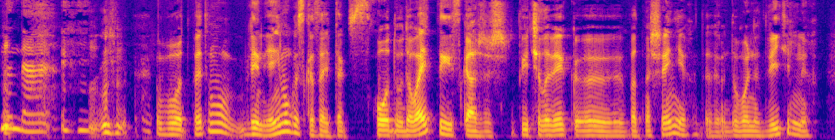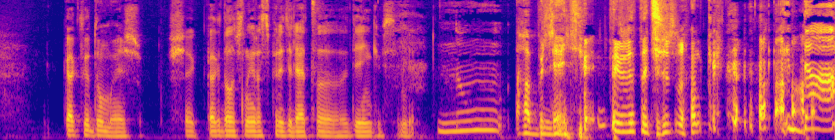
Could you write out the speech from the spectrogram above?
Ну да. Вот, поэтому, блин, я не могу сказать так сходу. Давай ты скажешь. Ты человек э, в отношениях э, довольно длительных. Как ты думаешь, вообще, как должны распределяться деньги в семье? Ну, А, блядь, ты же содержанка. да.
